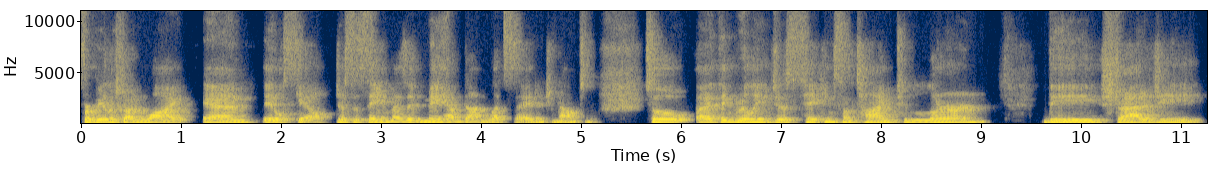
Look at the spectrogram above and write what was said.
for Baylor Scott and White and it'll scale just the same as it may have done, let's say at Intermountain. So I think really just taking some time to learn the strategy,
